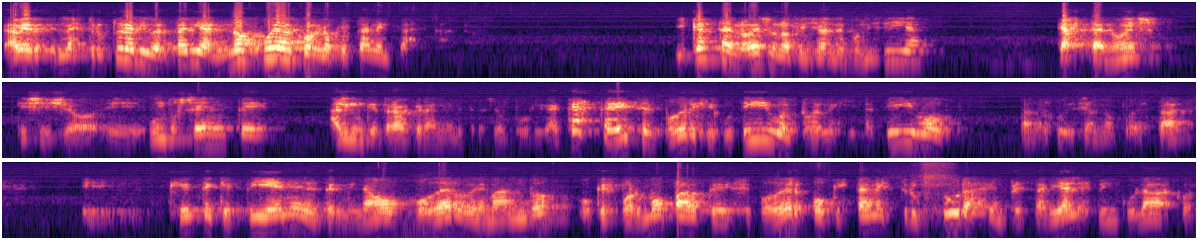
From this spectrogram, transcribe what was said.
a ver, la estructura libertaria no juega con los que están en casta. Y casta no es un oficial de policía, casta no es, qué sé yo, eh, un docente, alguien que trabaja en la administración pública. Casta es el poder ejecutivo, el poder legislativo, cuando el judicial no puede estar. Eh, gente que tiene determinado poder de mando o que formó parte de ese poder o que están estructuras empresariales vinculadas con,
